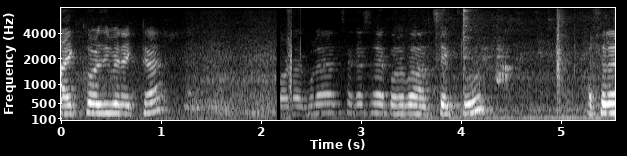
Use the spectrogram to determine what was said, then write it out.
লাইক করে দিবেন একটা। অর্ডারগুলো ছাকা ছাকা করে বানাচ্ছে একটু। আসলে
